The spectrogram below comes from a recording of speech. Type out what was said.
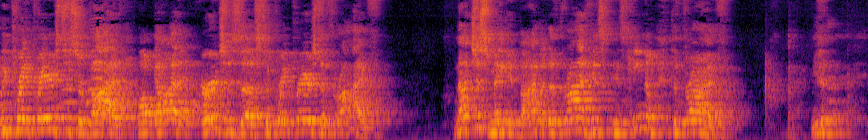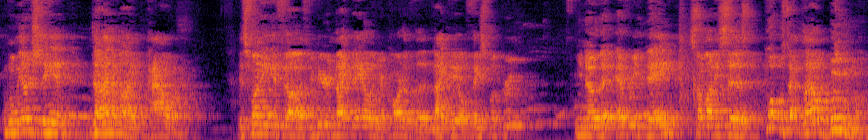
We pray prayers to survive while God urges us to pray prayers to thrive. Not just make it by, but to thrive, His, his kingdom to thrive. You when we understand dynamite power, it's funny if, uh, if you're here in Knightdale and you're part of the Knightdale Facebook group, you know that every day somebody says, What was that loud boom?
